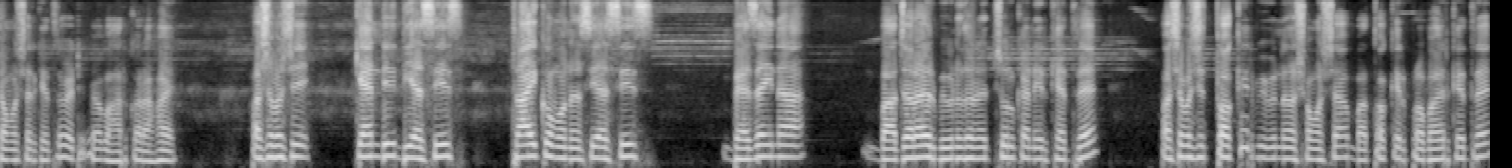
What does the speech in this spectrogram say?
সমস্যার ক্ষেত্রেও এটি ব্যবহার করা হয়। পাশাপাশি ক্যান্ডিডিয়াসিস, ট্রাইকোমোনোসিয়াসিস ভ্যাজাইনা বা জরায়ুর বিভিন্ন ধরনের চুলকানির ক্ষেত্রে, পাশাপাশি ত্বকের বিভিন্ন সমস্যা বা ত্বকের প্রবাহের ক্ষেত্রে,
